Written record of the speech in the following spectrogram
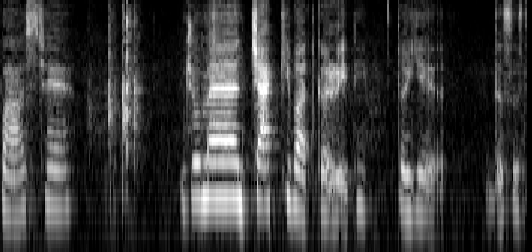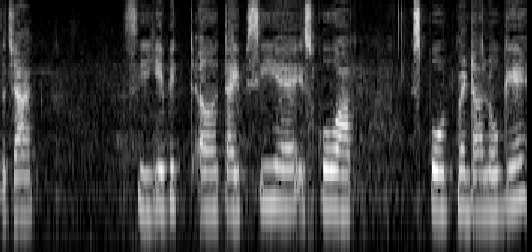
फास्ट है। जो मैं जैक की बात कर रही थी तो ये this is the jack C ये भी टाइप सी है इसको आप स्पोर्ट में डालोगे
